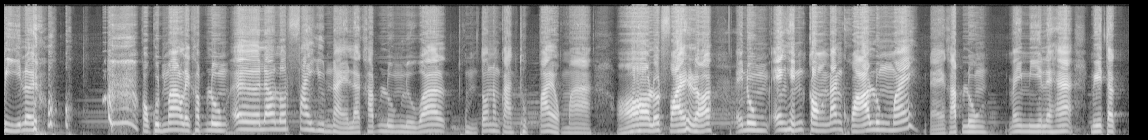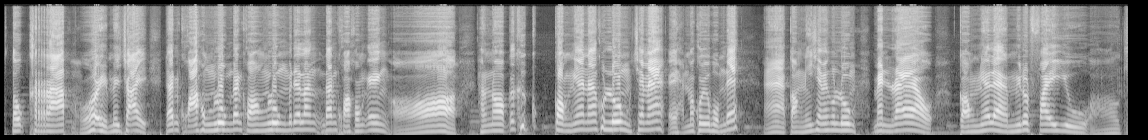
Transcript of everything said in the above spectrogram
ปีเลยขอบคุณมากเลยครับลุง เออ แล้วรถไฟอยู่ไหนล่ะครับ ลุงหรือว่าผมต้องทำการทุบป้ายออกมา อ๋อ รถไฟเหรอ ไอ้หนุ่มเอ็งเห็นกล่องด้านขวาลุงไหมไหนครับลุงไม่มีเลยฮะ มีแต่ ต๊ะครับโอ้ยไม่ใช่ ด้านขวาของลุง ด้านขวาของลุงไม่ได้ด้านด้านขวาของเองอ๋อข้างนอกก็คือกล่องเนี้ยนะคุณลุงใช่ไหมเอ้ยหันมาคุยกับผมเด้อ่ากล่องนี้ใช่ไหมคุณลุงแม่นแล้วกล่องเนี้ยแหละมีรถไฟอยู่อ๋อโอเค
